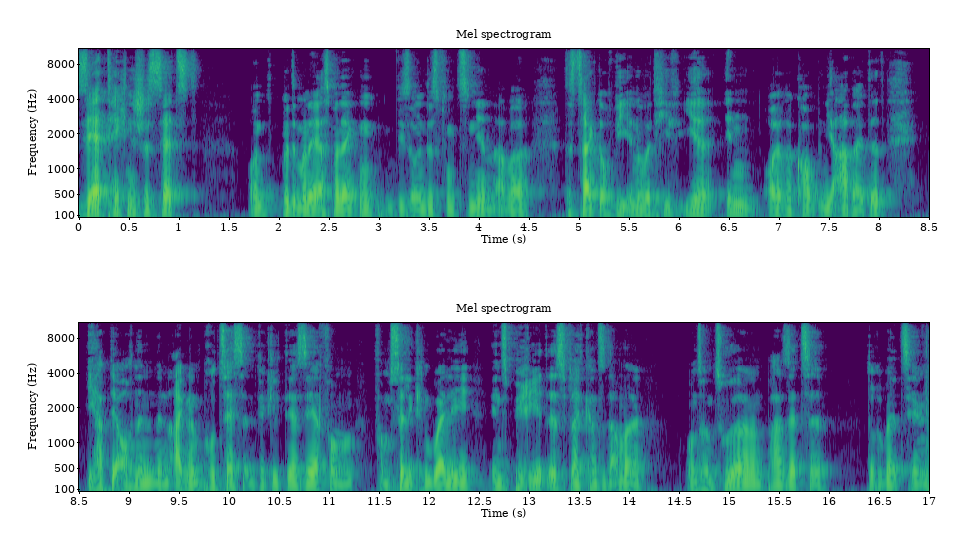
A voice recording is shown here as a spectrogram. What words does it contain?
sehr technisches setzt. Und würde man ja erstmal denken, wie soll denn das funktionieren? Aber das zeigt auch, wie innovativ ihr in eurer Company arbeitet. Ihr habt ja auch einen, einen eigenen Prozess entwickelt, der sehr vom, vom Silicon Valley inspiriert ist. Vielleicht kannst du da mal unseren Zuhörern ein paar Sätze darüber erzählen?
